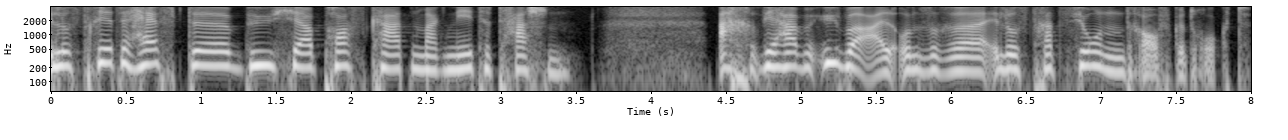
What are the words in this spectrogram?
Illustrierte Hefte, Bücher, Postkarten, Magnete, Taschen. Ach, wir haben überall unsere Illustrationen drauf gedruckt.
